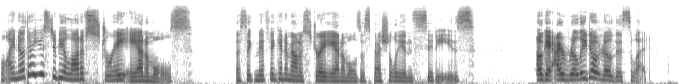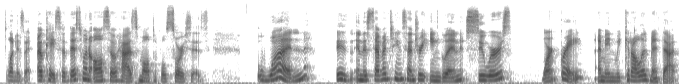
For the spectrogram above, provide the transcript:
Well, I know there used to be a lot of stray animals, a significant amount of stray animals, especially in cities. Okay, I really don't know this one. What is it? Okay, so this one also has multiple sources. One is in the 17th century England, sewers weren't great. I mean, we could all admit that.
